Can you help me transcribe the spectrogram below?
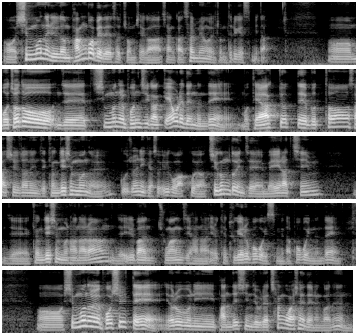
어, 신문을 읽는 방법에 대해서 좀 제가 잠깐 설명을 좀 드리겠습니다. 어, 뭐 저도 이제 신문을 본 지가 꽤 오래됐는데 뭐 대학교 때부터 사실 저는 이제 경제 신문을 꾸준히 계속 읽어왔고요. 지금도 이제 매일 아침 이제 경제신문 하나랑 이제 일반 중앙지 하나 이렇게 두 개를 보고 있습니다. 보고 있는데 어, 신문을 보실 때 여러분이 반드시 이제 우리가 참고하셔야 되는 거는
